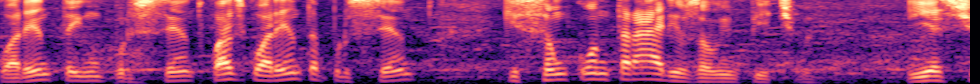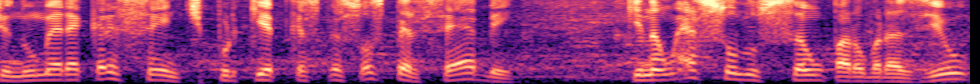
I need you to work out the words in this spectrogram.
41%, quase 40% que são contrários ao impeachment. E este número é crescente. Por quê? Porque as pessoas percebem que não é solução para o Brasil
